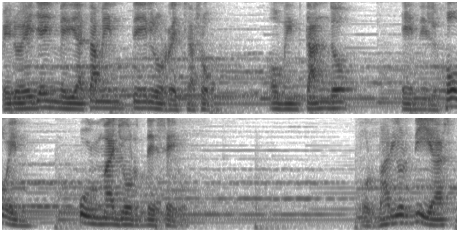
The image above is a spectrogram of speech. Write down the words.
Pero ella inmediatamente lo rechazó, aumentando en el joven un mayor deseo. Por varios días,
